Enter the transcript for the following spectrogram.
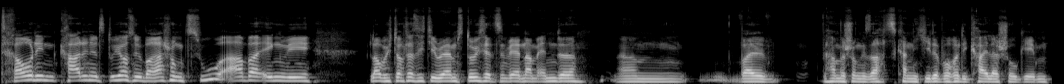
traue den Cardinals durchaus eine Überraschung zu, aber irgendwie glaube ich doch, dass sich die Rams durchsetzen werden am Ende, ähm, weil haben wir schon gesagt, es kann nicht jede Woche die Kyler Show geben.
